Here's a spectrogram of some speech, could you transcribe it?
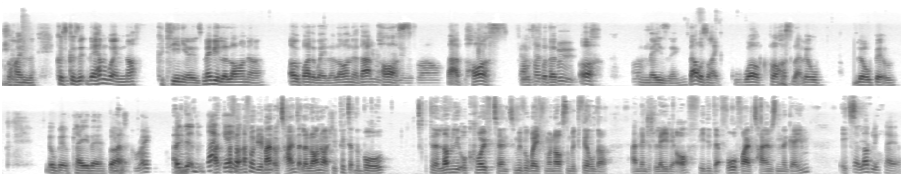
behind them because because they haven't got enough Coutinho's. Maybe Lallana. Oh, by the way, Lallana, that pass, well. that pass for, for the the boot. oh, Oh. amazing. That was like world class. That little little bit of little bit of play there, That's but. great. But And th- I, that I game, thought, I thought the amount of time that Lallana actually picked up the ball, did a lovely little Cruyff turn to move away from an Arsenal midfielder, and then just laid it off. He did that four or five times in the game. It's a lovely player.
